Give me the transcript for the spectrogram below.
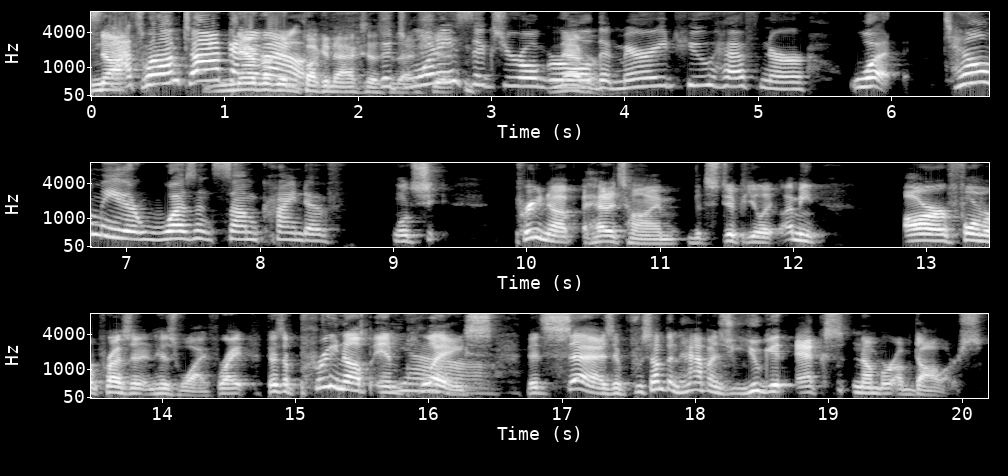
Not- that's what I'm talking about. Never about. getting fucking access the to that shit. 26 year old girl Never. that married Hugh Hefner. What? Tell me there wasn't some kind of Well, she prenup ahead of time that stipulate. I mean, our former president and his wife, right? There's a prenup in place that says if something happens, you get X number of dollars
